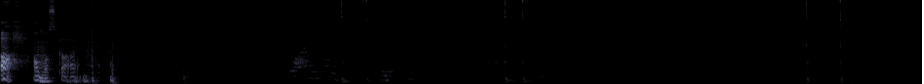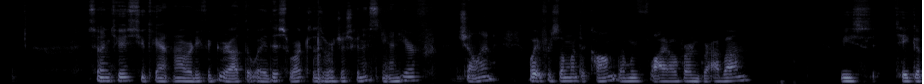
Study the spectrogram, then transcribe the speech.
Oh, almost him. So in case you can't already figure out the way this works is we're just going to stand here chilling, wait for someone to come, then we fly over and grab them. We take a,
